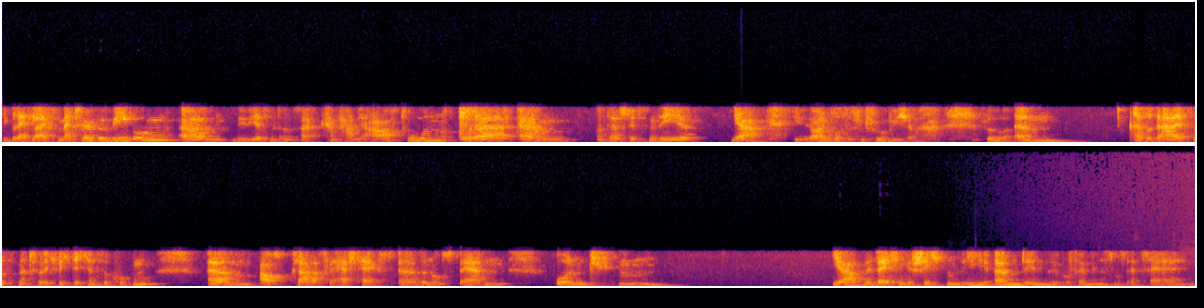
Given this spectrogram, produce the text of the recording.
die Black Lives Matter Bewegung, ähm, wie wir es mit unserer Kampagne auch tun, oder ähm, unterstützen sie ja die neuen russischen Schulbücher. So, ähm, also da ist es natürlich wichtig hinzugucken, ähm, auch klar, was für Hashtags äh, benutzt werden und mh, hm, ja, mit welchen Geschichten sie ähm, den Ökofeminismus erzählen.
